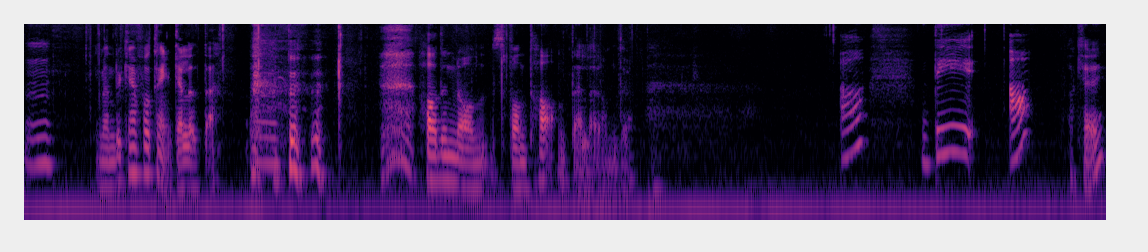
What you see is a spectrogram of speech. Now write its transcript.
Mm. Men du kan få tänka lite. Mm. Har du någon spontant eller om du... Ja, det, ja, Okej.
